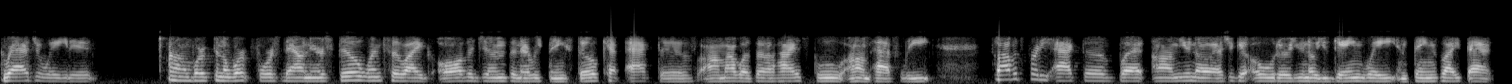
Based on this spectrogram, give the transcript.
graduated, um, worked in the workforce down there, still went to like all the gyms and everything, still kept active. Um, I was a high school um, athlete. So I was pretty active, but um, you know, as you get older, you know, you gain weight and things like that.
